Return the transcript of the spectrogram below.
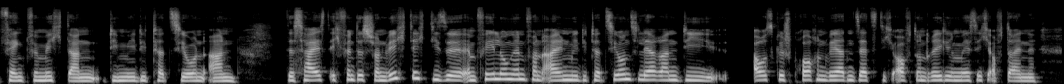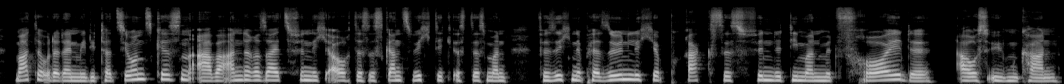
fängt für mich dann die Meditation an. Das heißt, ich finde es schon wichtig, diese Empfehlungen von allen Meditationslehrern, die ausgesprochen werden, setz dich oft und regelmäßig auf deine Matte oder dein Meditationskissen. Aber andererseits finde ich auch, dass es ganz wichtig ist, dass man für sich eine persönliche Praxis findet, die man mit Freude ausüben kann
